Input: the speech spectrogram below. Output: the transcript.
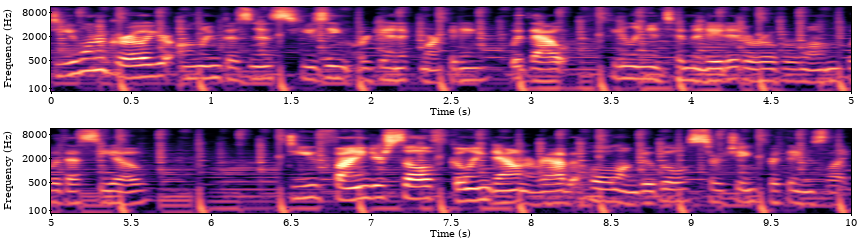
Do you want to grow your online business using organic marketing without feeling intimidated or overwhelmed with SEO? Do you find yourself going down a rabbit hole on Google searching for things like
